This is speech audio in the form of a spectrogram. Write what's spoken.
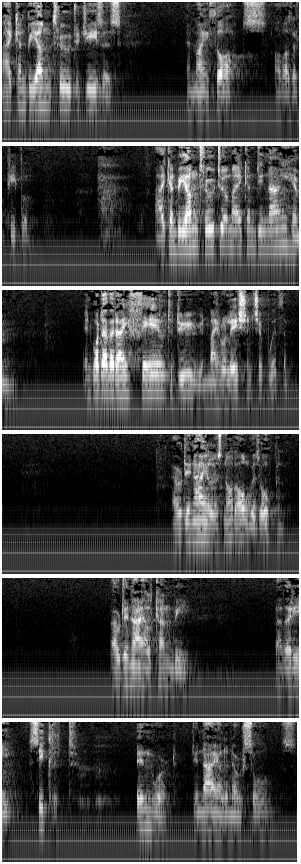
I can be untrue to Jesus in my thoughts of other people. I can be untrue to him, I can deny him in whatever I fail to do in my relationship with him. Our denial is not always open. Our denial can be a very secret, inward denial in our souls.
